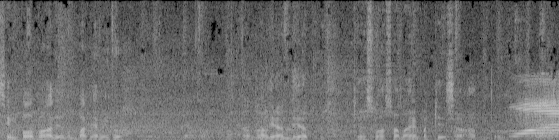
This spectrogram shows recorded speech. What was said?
simple banget ya tempatnya nih tuh. Kalau kalian lihat dia suasananya pedesaan tuh. Oh.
